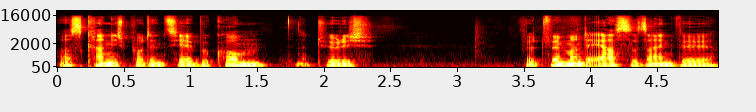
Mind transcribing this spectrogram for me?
was kann ich potenziell bekommen. Natürlich wird, wenn man der Erste sein will,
